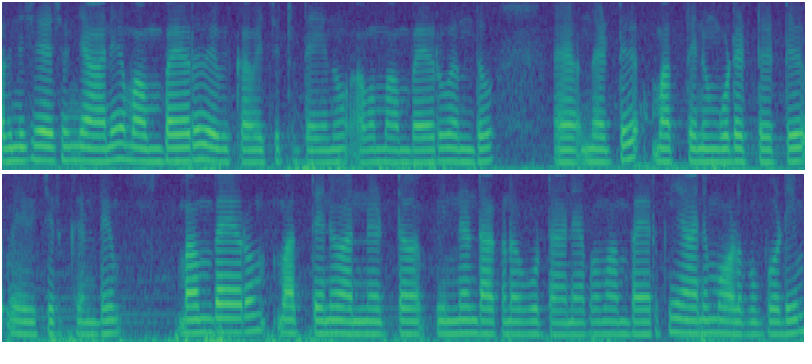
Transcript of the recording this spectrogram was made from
അതിനുശേഷം ഞാൻ മമ്പയർ വേവിക്കാൻ വെച്ചിട്ടുണ്ടായിരുന്നു. അപ്പം മമ്പയർ വെന്തു. എന്നിട്ട് മത്തനും കൂടെ ഇട്ടിട്ട് വേവിച്ചെടുക്കുന്നുണ്ട്. മമ്പയറും മത്തനും അന്നിട്ട് പിന്നെ ഉണ്ടാക്കണ കൂട്ടാൻ അപ്പോൾ മമ്പയർക്ക് ഞാൻ മുളകും പൊടിയും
